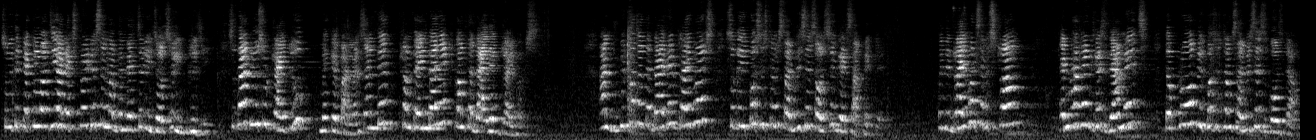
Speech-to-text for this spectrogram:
So with the technology, our exploitation of the nature is also increasing. So that you should try to make a balance. And then from the indirect comes the direct drivers. And because of the direct drivers, so the ecosystem services also gets affected. When the drivers are strong, environment gets damaged, the flow of ecosystem services goes down.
